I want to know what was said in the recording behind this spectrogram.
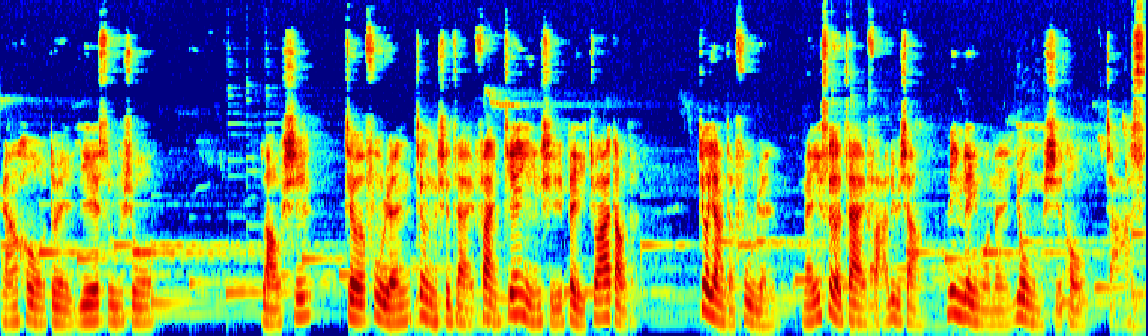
然后对耶稣说：“老师，这妇人正是在犯奸淫时被抓到的。这样的妇人，梅瑟在法律上。”命令我们用石头砸死。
